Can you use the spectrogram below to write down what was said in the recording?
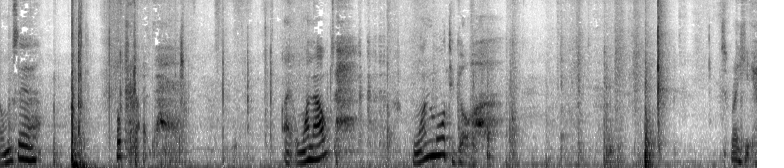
Almost there. Oh, got it. Right, one out. One more to go. It's right here.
